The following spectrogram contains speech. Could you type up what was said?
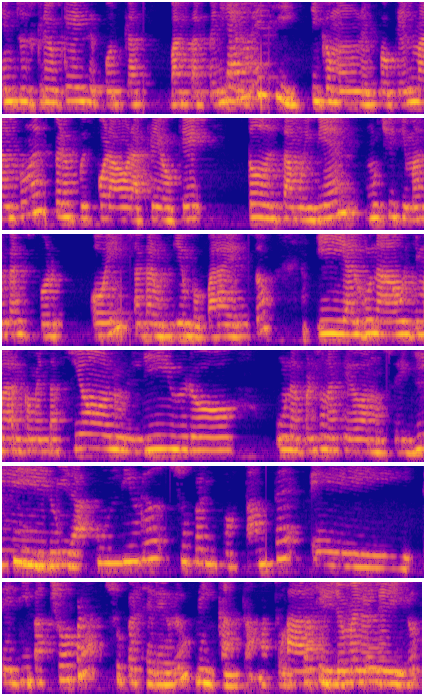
Entonces creo que ese podcast va a estar pendiente Claro que sí. y como un enfoque del mindfulness, pero pues por ahora creo que todo está muy bien. Muchísimas gracias por hoy sacar un tiempo para esto. ¿Y alguna última recomendación, un libro, una persona que debamos seguir? Sí, mira, un libro súper importante eh, de Diva Chopra, Super Cerebro, me encanta. A los Ah, sí, yo me lo he leído.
